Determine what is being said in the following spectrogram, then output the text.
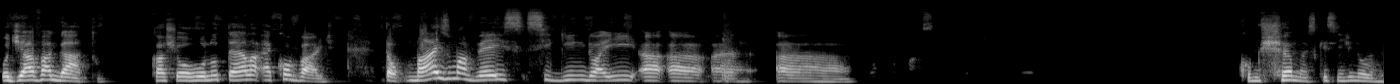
odiava gato, cachorro Nutella é covarde. Então, mais uma vez, seguindo aí a, a, a, a como chama? Esqueci de novo.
